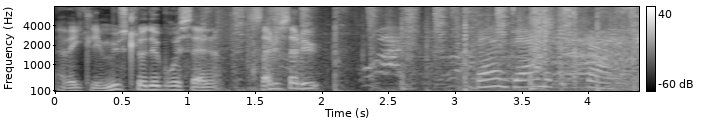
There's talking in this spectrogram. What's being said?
avec les muscles de Bruxelles. Salut, salut Van Damme Express.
